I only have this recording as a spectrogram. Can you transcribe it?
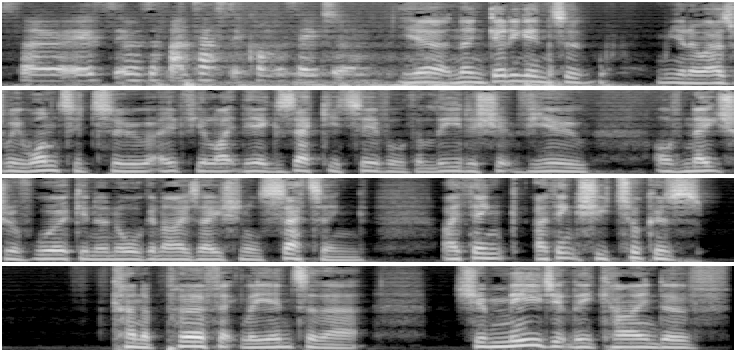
So it was a fantastic conversation. Yeah, and then getting into you know as we wanted to, if you like, the executive or the leadership view of nature of work in an organizational setting, I think I think she took us kind of perfectly into that. She immediately kind of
